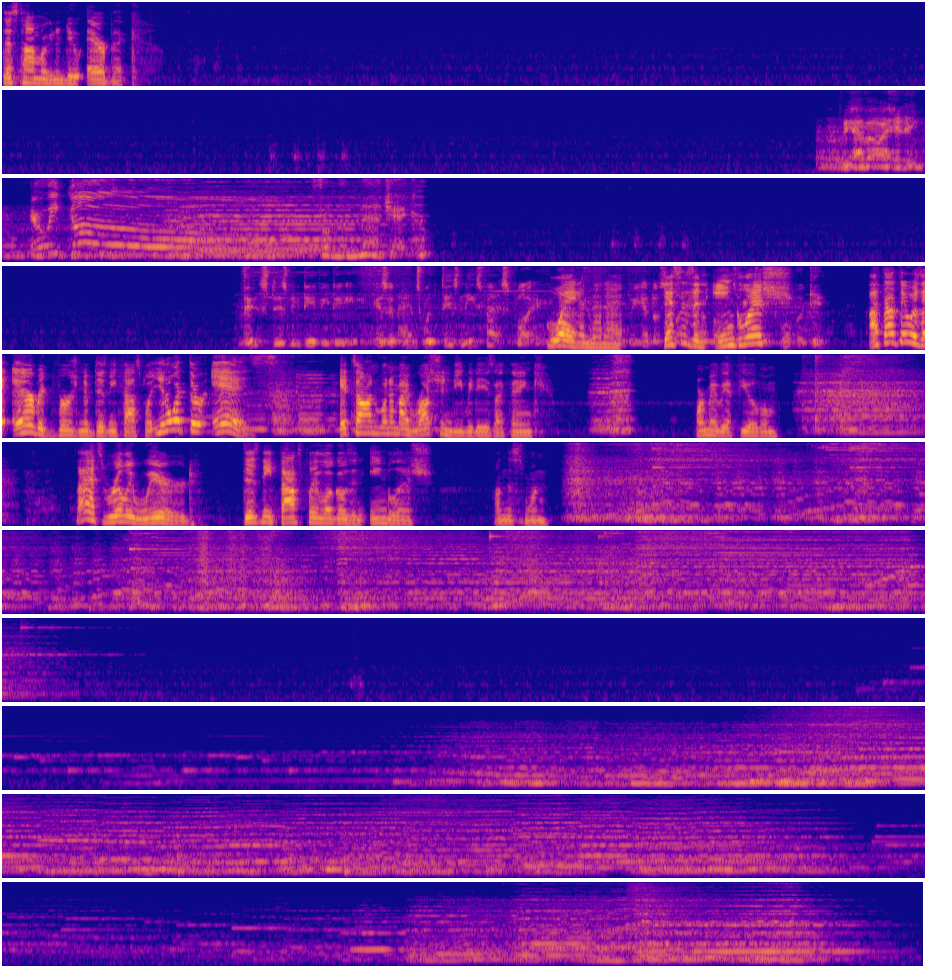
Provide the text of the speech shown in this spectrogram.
This time we're going to do Arabic. We have our heading. Here we go! From the magic. This Disney DVD is enhanced with Disney's Fast Play. Wait a minute. movie and a This is in selection of those English? features will begin- I thought there was an Arabic version of Disney Fast Play. You know what? There is. It's on one of my Russian DVDs, I think. Or maybe a few of them. That's really weird. Disney Fast Play logo's in English on this one.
